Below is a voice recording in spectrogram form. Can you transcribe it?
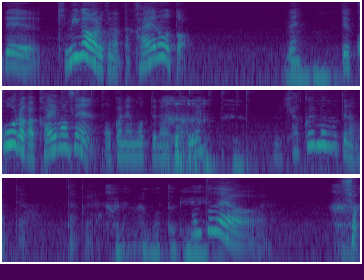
で、気味が悪くなったら帰ろうと。ね。で、コーラが買えません。お金持ってないからね。100円も持ってなかったよ。たく。金ぐらい持ったっけ本当だよ。しょっ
